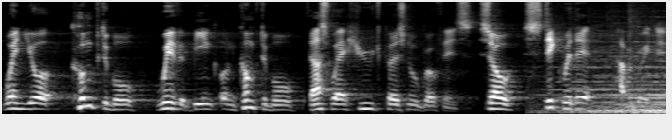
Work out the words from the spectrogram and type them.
when you're comfortable with being uncomfortable, that's where huge personal growth is. So stick with it. Have a great day.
